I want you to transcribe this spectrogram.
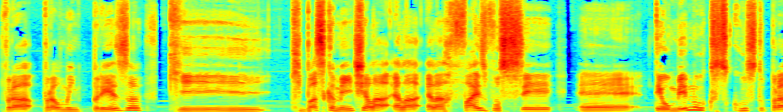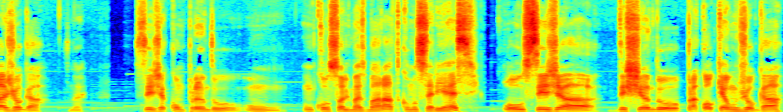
pra uma empresa que que basicamente ela, ela, ela faz você é, ter o menos custo para jogar, né? Seja comprando um, um console mais barato como o Série S, ou seja deixando para qualquer um jogar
